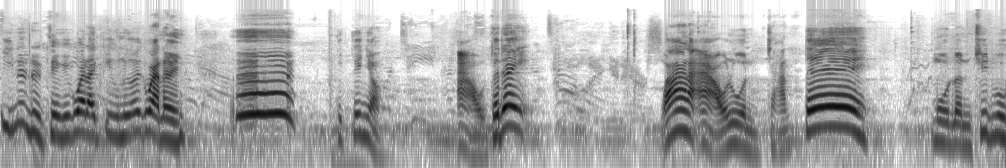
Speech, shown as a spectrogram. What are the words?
gì nó được thêm cái Wada kêu nữa các bạn ơi. À, Thực thế nhở? Ảo thật đấy. Quá là ảo luôn chán tê. Một lần triple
